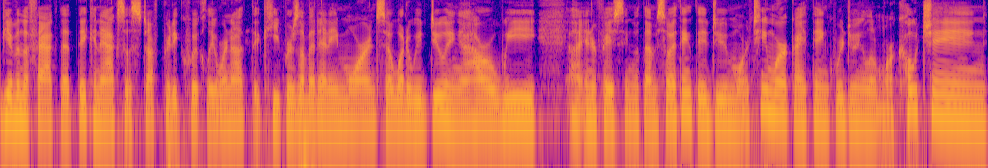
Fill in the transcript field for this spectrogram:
given the fact that they can access stuff pretty quickly, we're not the keepers of it anymore. And so what are we doing? How are we uh, interfacing with them? So I think they do more teamwork. I think we're doing a little more coaching.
